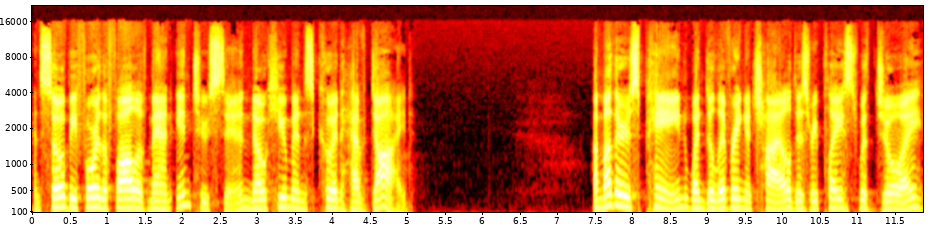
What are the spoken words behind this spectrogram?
And so, before the fall of man into sin, no humans could have died. A mother's pain when delivering a child is replaced with joy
